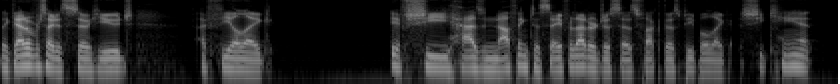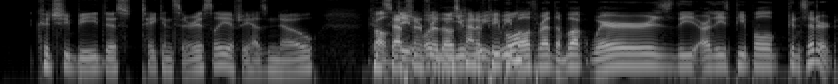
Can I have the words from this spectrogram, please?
Like that oversight is so huge. I feel like if she has nothing to say for that or just says fuck those people, like she can't could she be this taken seriously if she has no Well, conception well, for those you- kind of people? We both read the book. Where is the are these people considered?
